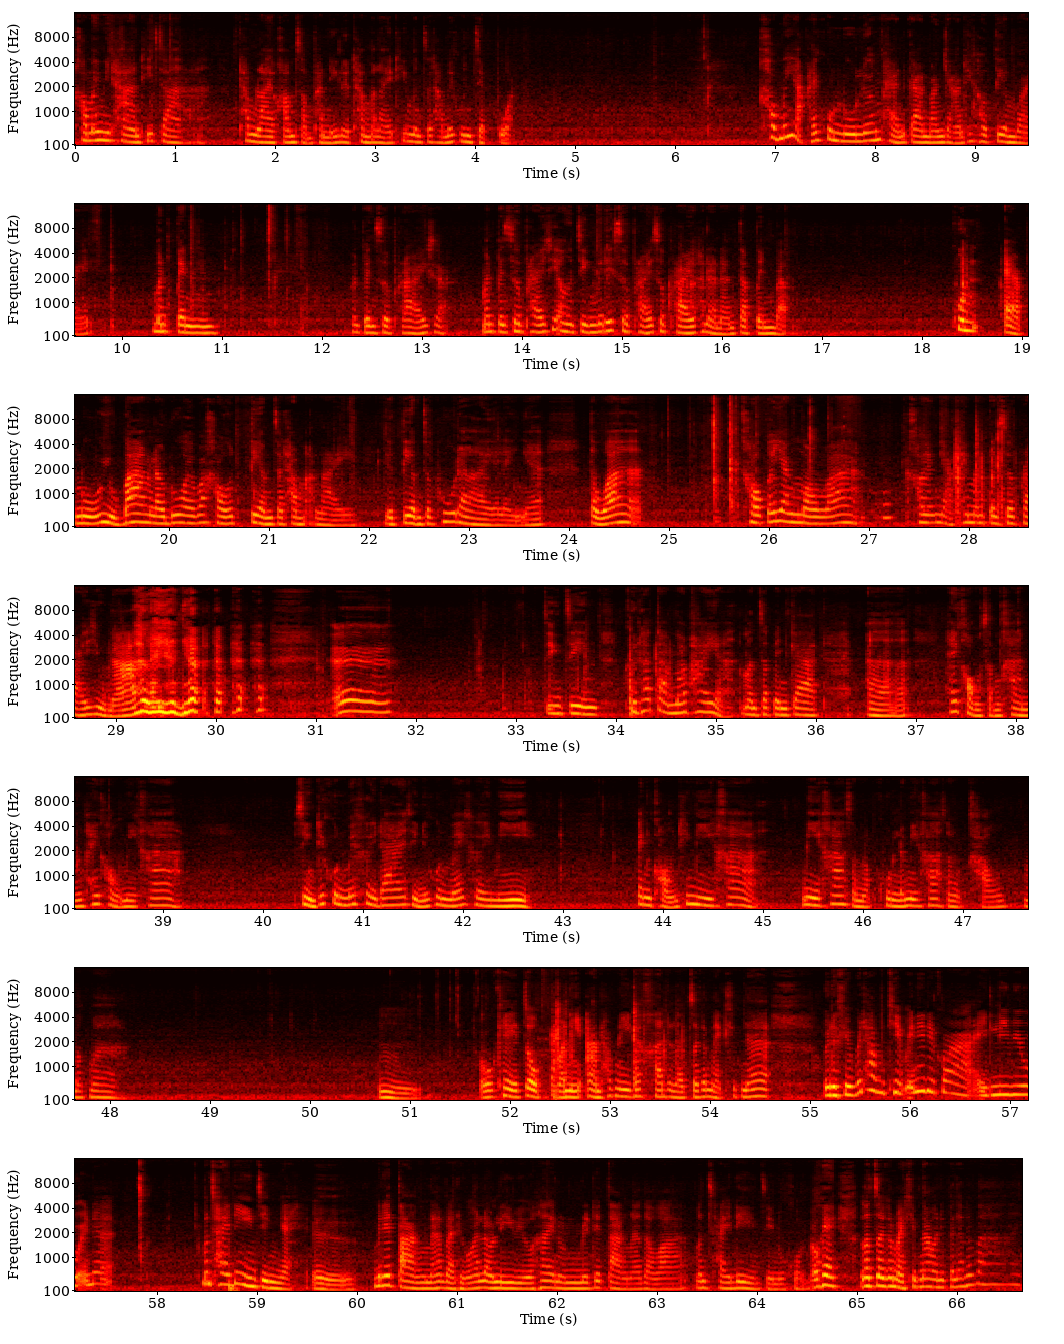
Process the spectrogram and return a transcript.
เขาไม่มีทางที่จะทำลายความสัมพันธ์นี้หรือทำอะไรที่มันจะทำให้คุณเจ็บปวด เขาไม่อยากให้คุณรู้เรื่องแผนการบางอย่างที่เขาเตรียมไว้ มันเป็น มันเป็นเซอร์ไพรส์อะ มันเป็นเซอร์ไพรส์ที่เอาจริงไม่ได้เซอร์ไพรส์เซอร์ไพรส์ขนาดนั้น แต่เป็นแบบ คุณแอบรู้อยู่บ้างแล้วด้วยว่าเขาเตรียมจะทำอะไร หรือเตรียมจะพูดอะไรอะไรเงี้ย แต่ว่าเขาก็ยังมองว่าเขายังอยากให้มันเป็นเซอร์ไพรส์อยู่นะ อะไรอย่างเงี้ยเออจริงๆ คือถ้าตามหน้าไพ่อะ มันจะเป็นการอ่าให้ของสำคัญให้ของมีค่า สิ่งที่คุณไม่เคยได้ สิ่งที่คุณไม่เคยมี เป็นของที่มีค่า มีค่าสำหรับคุณและมีค่าสำหรับเขามาก ๆ อืม โอเค จบวันนี้อ่านเท่านี้นะคะ เดี๋ยวเราเจอกันใหม่คลิปหน้าเดี๋ยวฟิวไปทำคลิปไอ้นี่ดีกว่า ไอ้รีวิวไอ้เนี่ยมันใช้ดีจริงๆไง เออ ไม่ได้ตังค์นะหมายถึงว่าเรารีวิวให้มันไม่ได้ตังค์นะ แต่ว่ามันใช้ดีจริงๆทุกคน โอเค เราเจอกันใหม่คลิปหน้าวันนี้ไปแล้ว บ๊ายบาย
